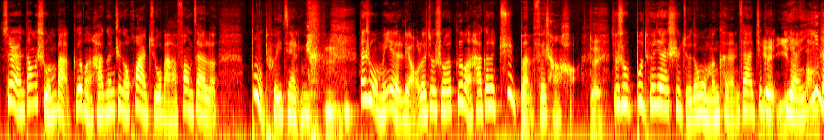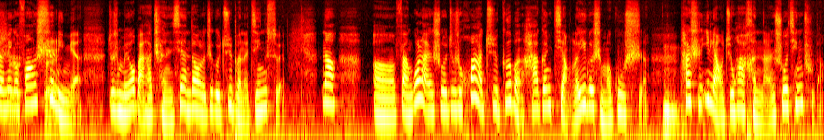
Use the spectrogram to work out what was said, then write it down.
虽然当时我们把哥本哈根这个话剧，我把它放在了不推荐里面，嗯，但是我们也聊了，就说哥本哈根的剧本非常好，对，就是不推荐是觉得我们可能在这个演绎的那个方式里面，就是没有把它呈现到了这个剧本的精髓。那呃，反过来说，就是话剧哥本哈根讲了一个什么故事？嗯，它是一两句话很难说清楚的，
